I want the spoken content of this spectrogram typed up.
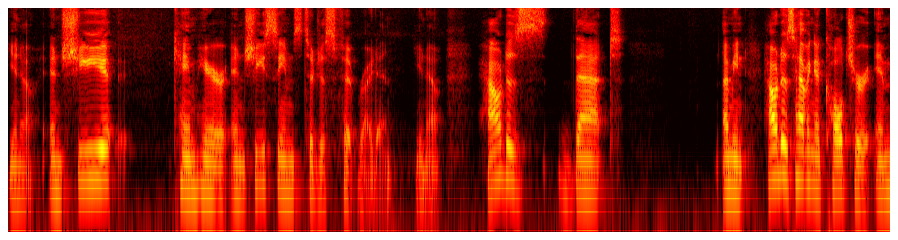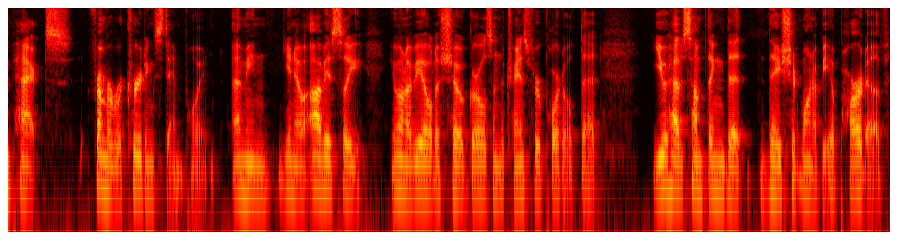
you know, and she came here and she seems to just fit right in. You know, how does that? I mean, how does having a culture impact from a recruiting standpoint? I mean, you know, obviously you want to be able to show girls in the transfer portal that you have something that they should want to be a part of.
